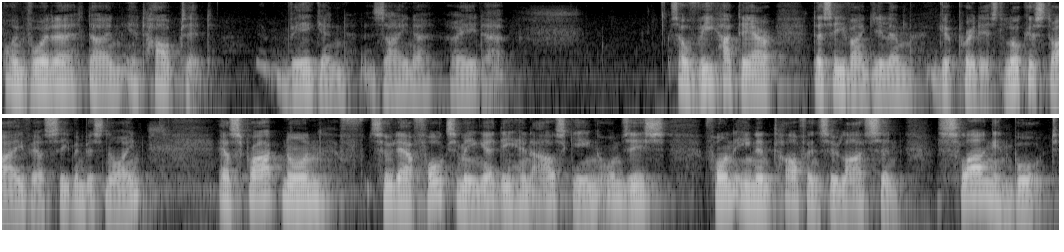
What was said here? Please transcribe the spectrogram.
und wurde dann enthauptet wegen seiner Rede. So wie hat er das Evangelium gepredigt? Lukas 3, Vers 7 bis 9. Er sprach nun zu der Volksmenge, die hinausging, um sich von ihnen taufen zu lassen. Slangenboot,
